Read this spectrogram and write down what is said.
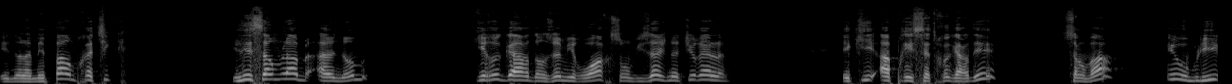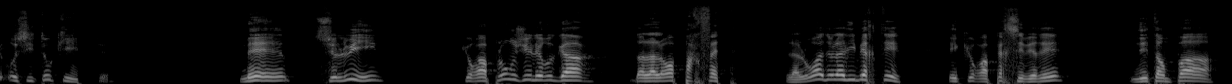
et ne la met pas en pratique, il est semblable à un homme qui regarde dans un miroir son visage naturel et qui, après s'être regardé, s'en va et oublie aussitôt qui est. Mais celui qui aura plongé les regards dans la loi parfaite, la loi de la liberté, et qui aura persévéré, n'étant pas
